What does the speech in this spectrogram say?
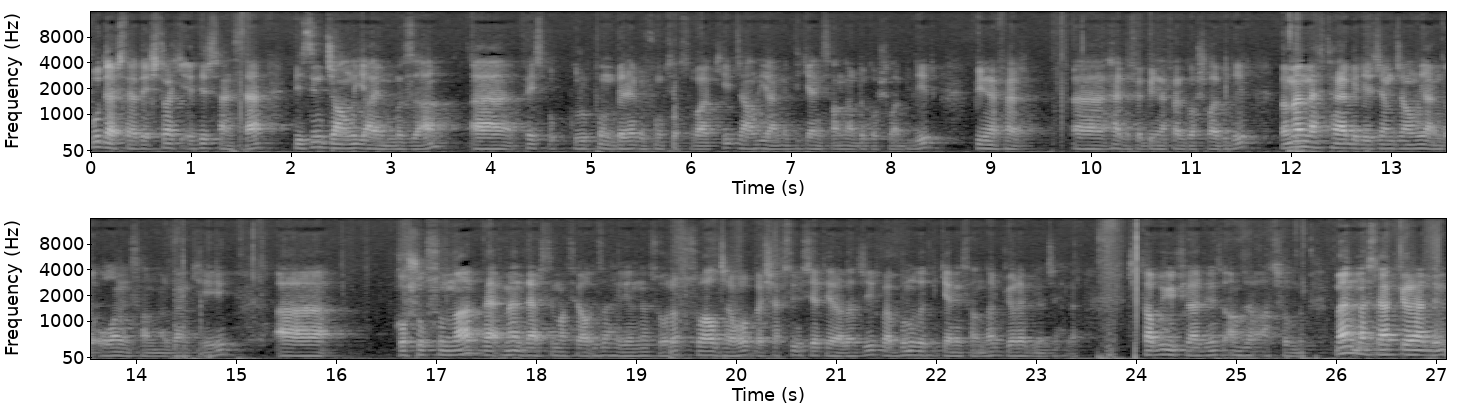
bu dərslərdə iştirak edirsənsə, bizim canlı yayımımıza ə, Facebook qrupun belə bir funksiyası var ki, canlı yayıma digər insanlar da qoşula bilir. Bir nəfər ə, hər dəfə bir nəfər qoşula bilir və mən məhz tələb edəcəm canlı yayımda olan insanlardan ki, ə, qoşulsunlar və mən dərsi material izah edəndən sonra sual-cavab və şəxsi ünsiyyət yaradacağıq və bunu da digər insanlar görə biləcəklər. Kitabı yüklədiniz, ancaq açılmır. Mən məsləhət görərdim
